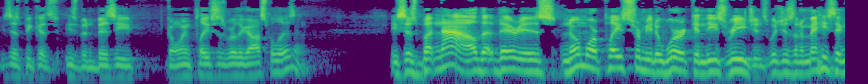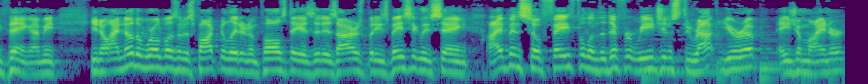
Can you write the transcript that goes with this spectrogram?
He says, Because he's been busy going places where the gospel isn't. He says, But now that there is no more place for me to work in these regions, which is an amazing thing. I mean, you know, I know the world wasn't as populated in Paul's day as it is ours, but he's basically saying, I've been so faithful in the different regions throughout Europe, Asia Minor,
